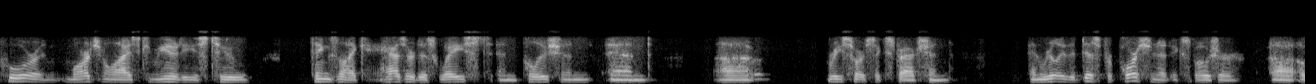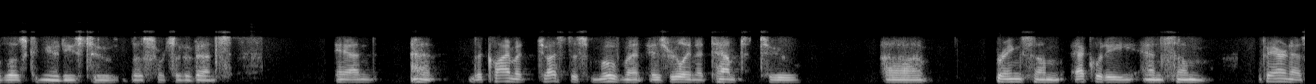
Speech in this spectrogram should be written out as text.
poor and marginalized communities to things like hazardous waste and pollution and uh, resource extraction, and really the disproportionate exposure uh, of those communities to those sorts of events. And the climate justice movement is really an attempt to uh, bring some equity and some fairness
